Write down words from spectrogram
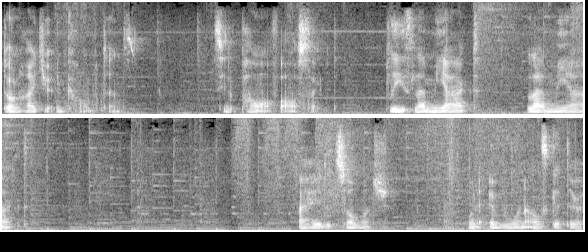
Don't hide your incompetence. See the power of our sect. Please let me act. Let me act. I hate it so much when everyone else get their,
